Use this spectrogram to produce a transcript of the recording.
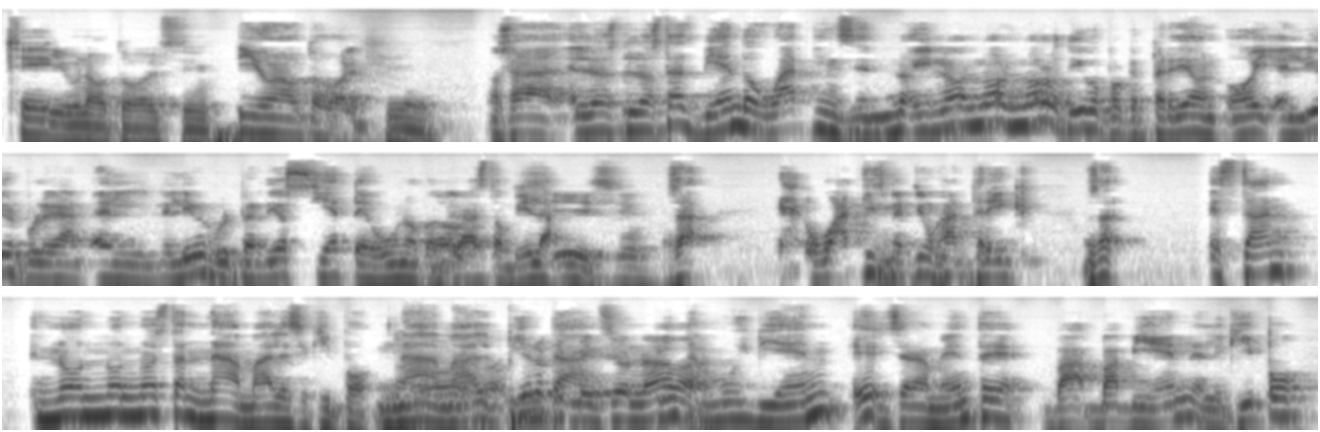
Sí. Y un autogol, sí. Y un autogol. O sea, lo, estás viendo Watkins, y no, no, no lo digo porque perdieron hoy. El Liverpool, el, Liverpool perdió 7-1 contra Aston Villa. Sí, sí. O sea, Watkins metió un hat trick. O sea, están no, no, no está nada mal ese equipo. nada mal. Pinta, pinta muy bien. Eh, sinceramente, va, va bien el equipo.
